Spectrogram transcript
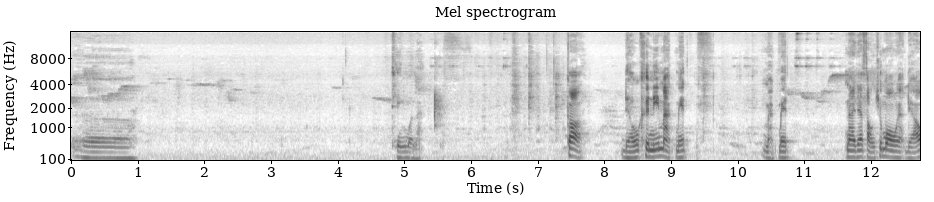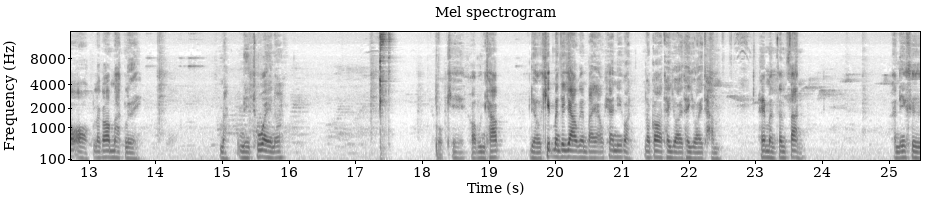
เอ่อทิ้งหมดละ ก็เดี๋ยวคืนนี้หมักเม็ด หมักเม็ด น่าจะสองชั่วโมงอะ เดี๋ยวเอาออกแล้วก็หมักเลย หมักในถ้วยเนาะ อเค ขอบคุณครับ เดี๋ยวคลิปมันจะยาวกินไปเอาแค่นี้ก่อน แล้วก็ทยอยทยอยทำให้มันสั้น ๆ อันนี้คือ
